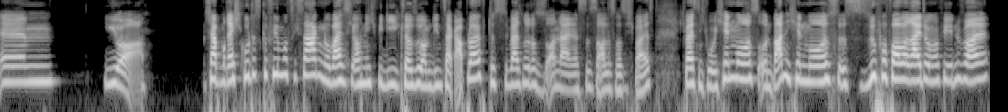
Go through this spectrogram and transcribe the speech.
Ähm, ja. Ich habe ein recht gutes Gefühl, muss ich sagen. Nur weiß ich auch nicht, wie die Klausur am Dienstag abläuft. Das, ich weiß nur, dass es online ist. Das ist alles, was ich weiß. Ich weiß nicht, wo ich hin muss und wann ich hin muss. Ist super Vorbereitung auf jeden Fall.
